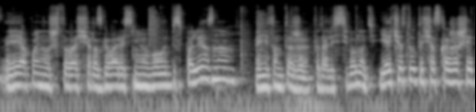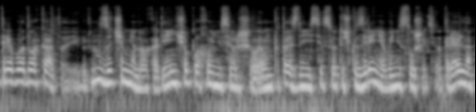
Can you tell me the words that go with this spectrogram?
И я понял, что вообще разговаривать с ними было бесполезно. Они там тоже пытались стебануть. Я чувствую, ты сейчас скажешь, я требую адвоката. Я говорю, ну зачем мне адвокат? Я ничего плохого не совершил. Я вам пытаюсь донести свою точку зрения, вы не слушаете. Вот реально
